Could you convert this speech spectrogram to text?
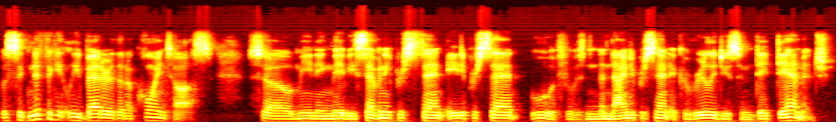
was significantly better than a coin toss. So, meaning maybe 70%, 80%. Ooh, if it was 90%, it could really do some damage.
